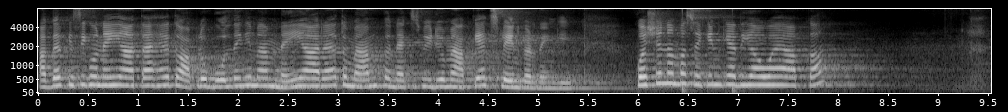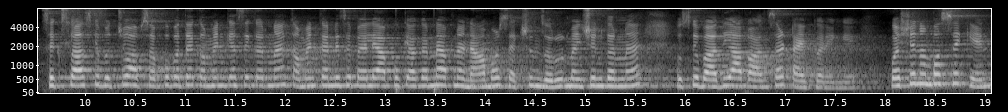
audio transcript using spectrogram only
अगर किसी को नहीं आता है तो आप लोग बोल देंगे, मैम, नहीं आ रहा है। तो मैम नेक्स्ट वीडियो में आपके एक्सप्लेन कर देंगी। क्वेश्चन नंबर सेकंड क्या दिया हुआ है आपका? सिक्स क्लास के बच्चों, आप सबको पता है कमेंट कैसे करना है। कमेंट करने से पहले आपको क्या करना है? अपना नाम और सेक्शन ज़रूर मेंशन करना है। उसके बाद ही आप आंसर टाइप करेंगे। Question number second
